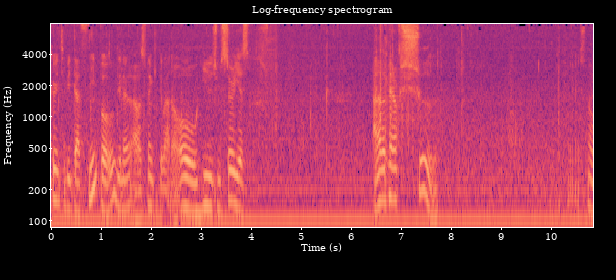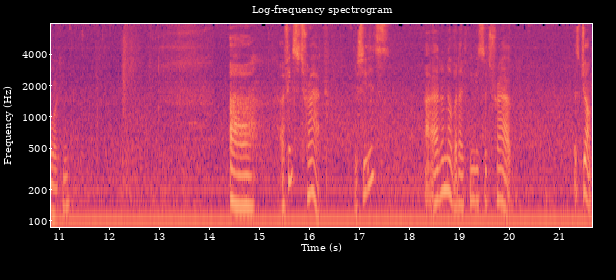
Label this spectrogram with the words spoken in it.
going to be that simple. You know, I was thinking about oh, huge, mysterious. Another pair of shoes. It's not working. Uh, I think it's a trap. You see this? I, I don't know, but I think it's a trap. Let's jump.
